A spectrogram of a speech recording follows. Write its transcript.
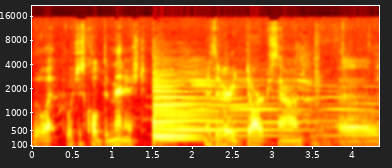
which is called diminished. And it's a very dark sound. Uh,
